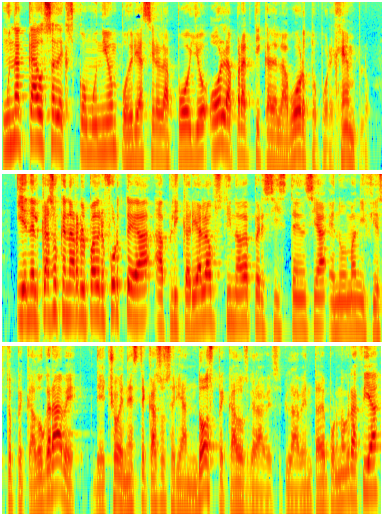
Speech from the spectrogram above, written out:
Una causa de excomunión podría ser el apoyo o la práctica del aborto, por ejemplo. Y en el caso que narra el padre Fortea, aplicaría la obstinada persistencia en un manifiesto pecado grave. De hecho, en este caso serían dos pecados graves, la venta de pornografía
